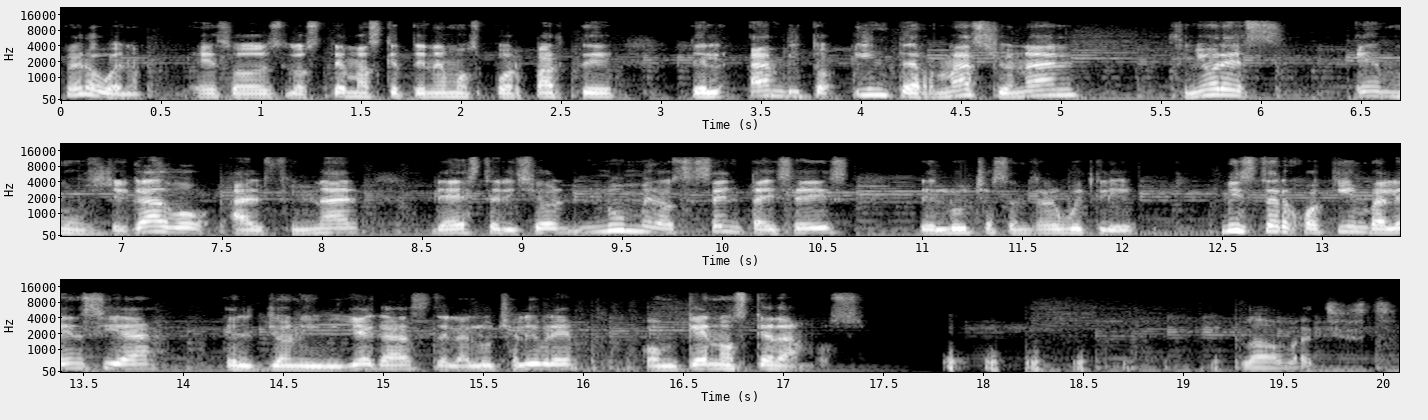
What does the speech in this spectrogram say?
Pero bueno, esos son los temas que tenemos por parte del ámbito internacional. Señores, hemos llegado al final de esta edición número 66 de Lucha Central Weekly. Mr. Joaquín Valencia, el Johnny Villegas de la lucha libre, ¿con qué nos quedamos? no manches.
